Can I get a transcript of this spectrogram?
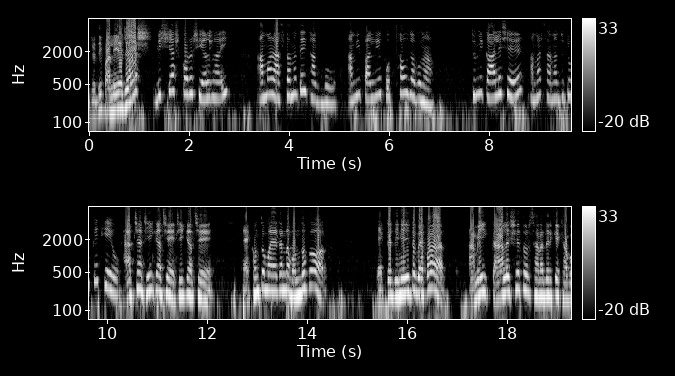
যদি পালিয়ে যাস? বিশ্বাস করো শিয়াল ভাই আমার আস্তানাতেই থাকব। আমি পালিয়ে কোথাও যাব না। তুমি কাল এসে আমার ছানা দুটোকে খেও আচ্ছা ঠিক আছে ঠিক আছে। এখন তো মায়া কান্না বন্ধ কর। একটা দিনেরই তো ব্যাপার। আমি কাল এসে তোর ছানাদেরকে খাব।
